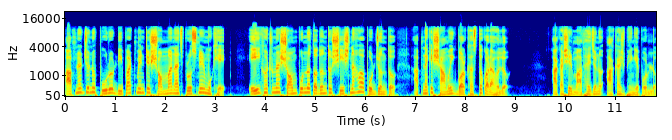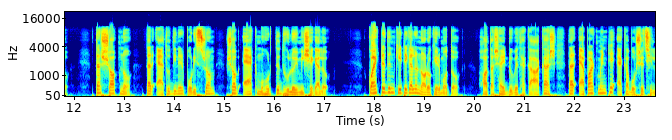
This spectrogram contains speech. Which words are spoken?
আপনার জন্য পুরো ডিপার্টমেন্টের সম্মান আজ প্রশ্নের মুখে। এই ঘটনার সম্পূর্ণ তদন্ত শেষ না হওয়া পর্যন্ত আপনাকে সাময়িক বরখাস্ত করা হল। আকাশের মাথায় যেন আকাশ ভেঙে পড়ল। তার স্বপ্ন, তার এতদিনের পরিশ্রম, সব এক মুহূর্তে ধুলোয় মিশে গেল। কয়েকটা দিন কেটে গেল নরকের মতো। হতাশায় ডুবে থাকা আকাশ তার অ্যাপার্টমেন্টে একা বসেছিল।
